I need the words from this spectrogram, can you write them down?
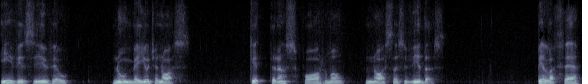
invisível no meio de nós, que transformam nossas vidas. Pela fé,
